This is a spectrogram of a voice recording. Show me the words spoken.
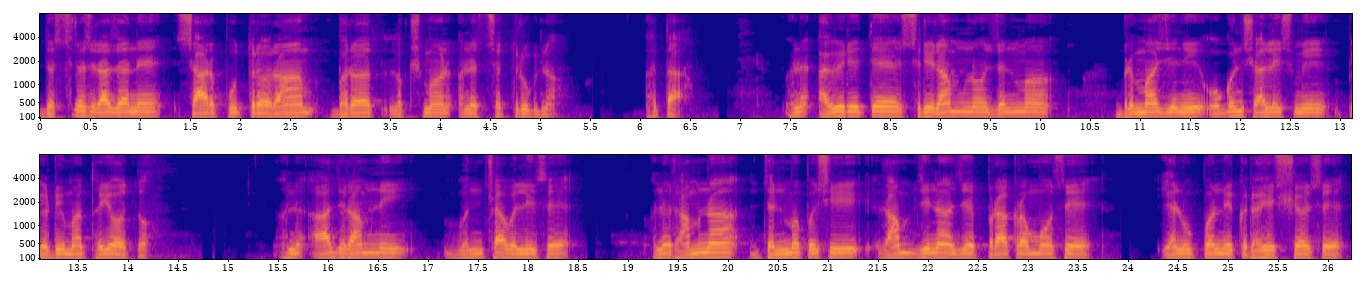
દશરથ રાજાને ચાર પુત્ર રામ, ભરત, લક્ષ્મણ અને શત્રુઘ્ન હતા. અને આવી રીતે શ્રીરામનો જન્મ બ્રહ્માજીની ઓગણચાલીસમી પેઢીમાં થયો હતો. અને આ જ રામની વંશાવલી છે. અને રામના જન્મ પછી રામજીના જે પરાક્રમો છે, એનું પણ એક રહસ્ય છે.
